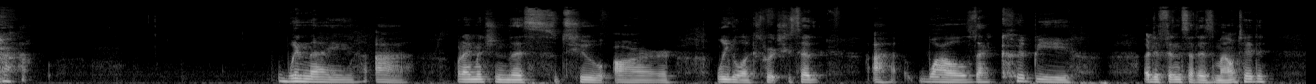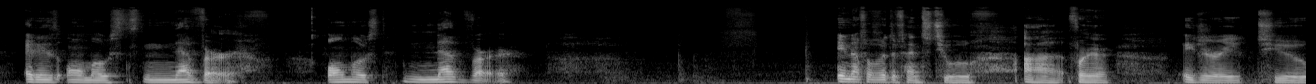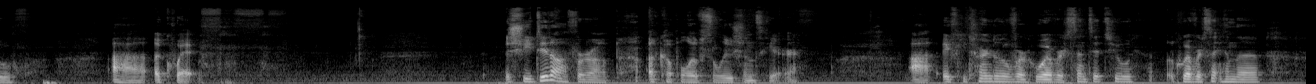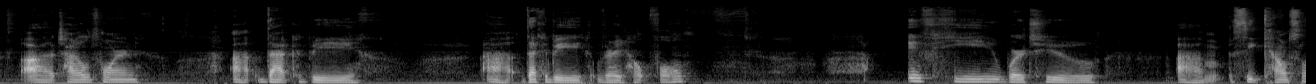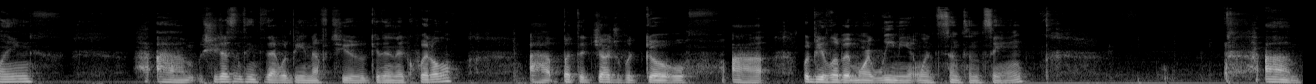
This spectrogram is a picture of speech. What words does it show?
when I uh, when I mentioned this to our legal expert, she said, uh, while that could be a defense that is mounted, it is almost never, almost never enough of a defense to uh, for a jury to uh, acquit. She did offer up a couple of solutions here. Uh, if he turned over whoever sent it to, whoever sent him the uh, child porn, uh, that could be uh, that could be very helpful. If he were to um, seek counseling, um, she doesn't think that, that would be enough to get an acquittal, uh, but the judge would go uh, would be a little bit more lenient when sentencing. Um,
